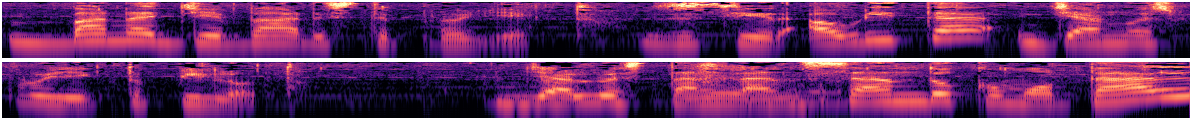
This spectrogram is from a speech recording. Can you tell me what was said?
van a llevar este proyecto? Es decir, ahorita ya no es proyecto piloto. Ya lo están lanzando como tal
